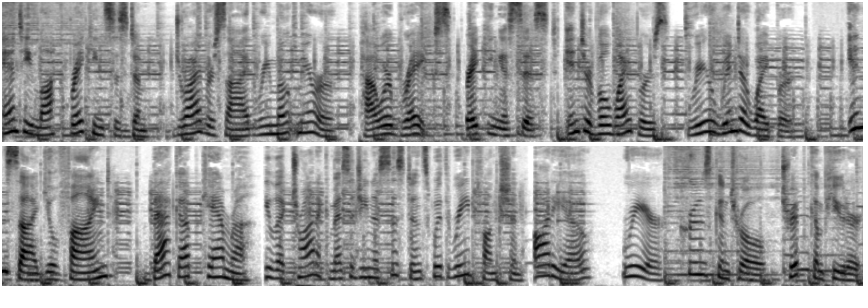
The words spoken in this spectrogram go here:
anti-lock braking system, driver side remote mirror, power brakes, braking assist, interval wipers, rear window wiper. Inside you'll find backup camera, electronic messaging assistance with read function, audio, rear, cruise control, trip computer,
